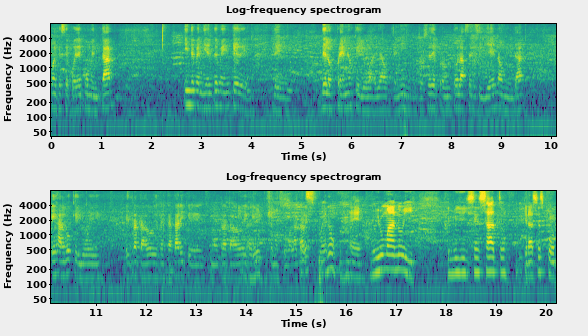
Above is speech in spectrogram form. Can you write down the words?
con el que se puede comentar, independientemente de, de, los premios que yo haya obtenido. Entonces de pronto la sencillez, la humildad es algo que yo he, tratado de rescatar y que no he tratado de que se me suba a la cabeza. Pues, bueno, eh, muy humano y muy sensato. Gracias por,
